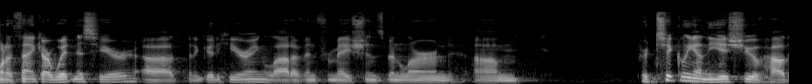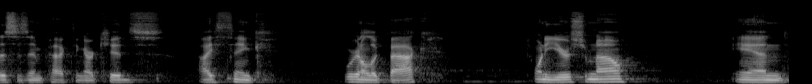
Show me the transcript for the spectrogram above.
want to thank our witness here. Uh, It's been a good hearing, a lot of information's been learned, um, particularly on the issue of how this is impacting our kids. I think we're going to look back 20 years from now, and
